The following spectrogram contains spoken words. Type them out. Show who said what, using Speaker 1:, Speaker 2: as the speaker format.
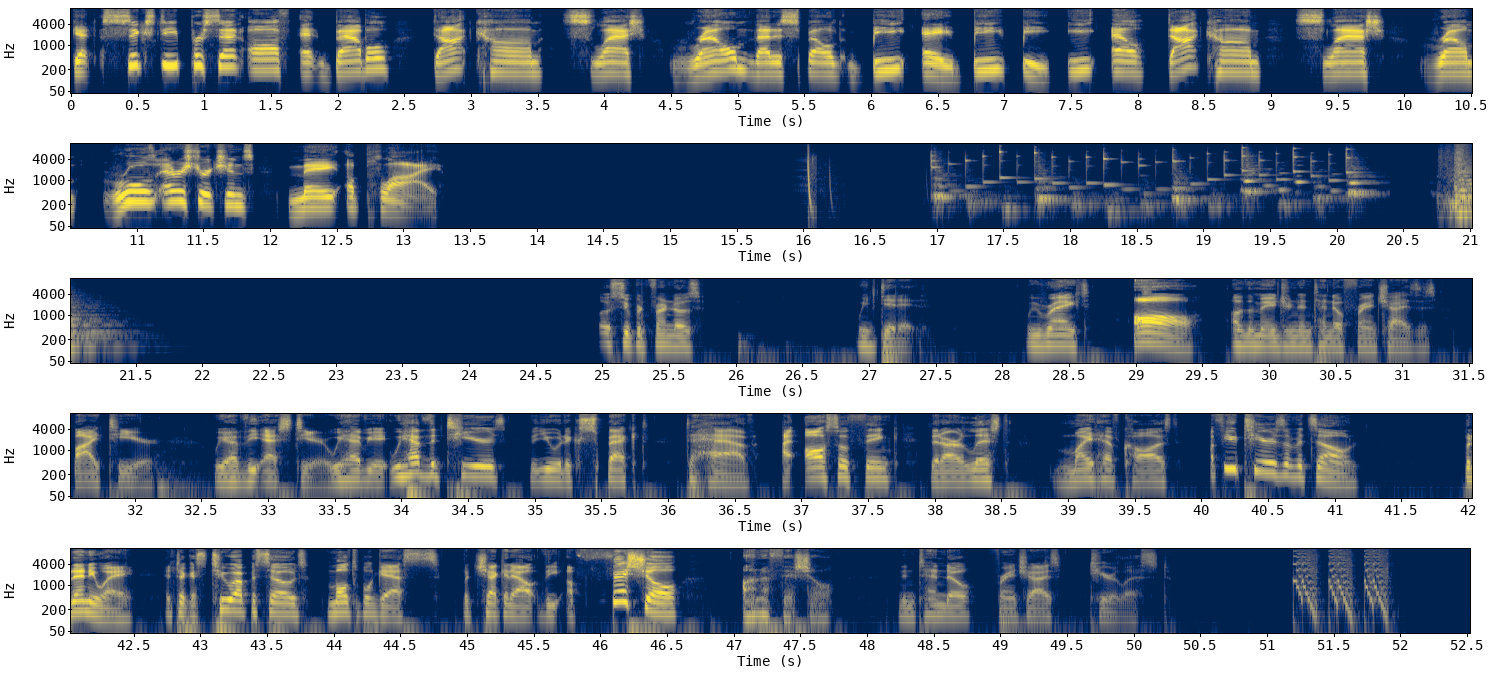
Speaker 1: Get 60% off at babbel.com slash realm. That is spelled B-A-B-B-E-L dot com slash realm. Rules and restrictions may apply.
Speaker 2: Hello, Super Friendos. We did it. We ranked all of the major Nintendo franchises by tier. We have the S tier. We have we have the tiers that you would expect to have. I also think that our list might have caused a few tiers of its own. But anyway, it took us two episodes, multiple guests, but check it out, the official, unofficial Nintendo franchise tier list.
